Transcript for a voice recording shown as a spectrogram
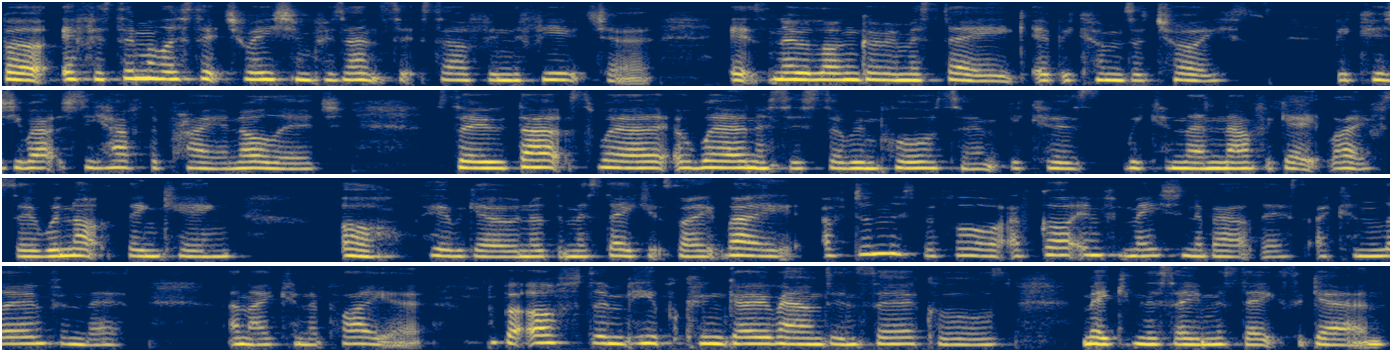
but if a similar situation presents itself in the future it's no longer a mistake it becomes a choice because you actually have the prior knowledge. So that's where awareness is so important because we can then navigate life. So we're not thinking, oh, here we go, another mistake. It's like, right, I've done this before. I've got information about this. I can learn from this and I can apply it. But often people can go around in circles making the same mistakes again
